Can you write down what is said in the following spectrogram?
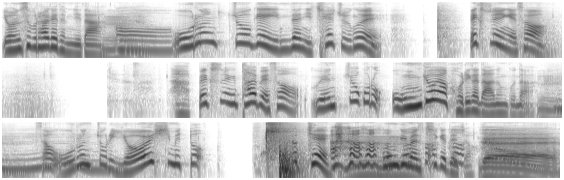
연습을 하게 됩니다. 음. 어. 오른쪽에 있는 이 체중을 백스윙에서 아, 백스윙 탑에서 왼쪽으로 옮겨야 거리가 나는구나. 음. 그래서 오른쪽으로 열심히 또 이렇게 옮기면서 치게 되죠. 네.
